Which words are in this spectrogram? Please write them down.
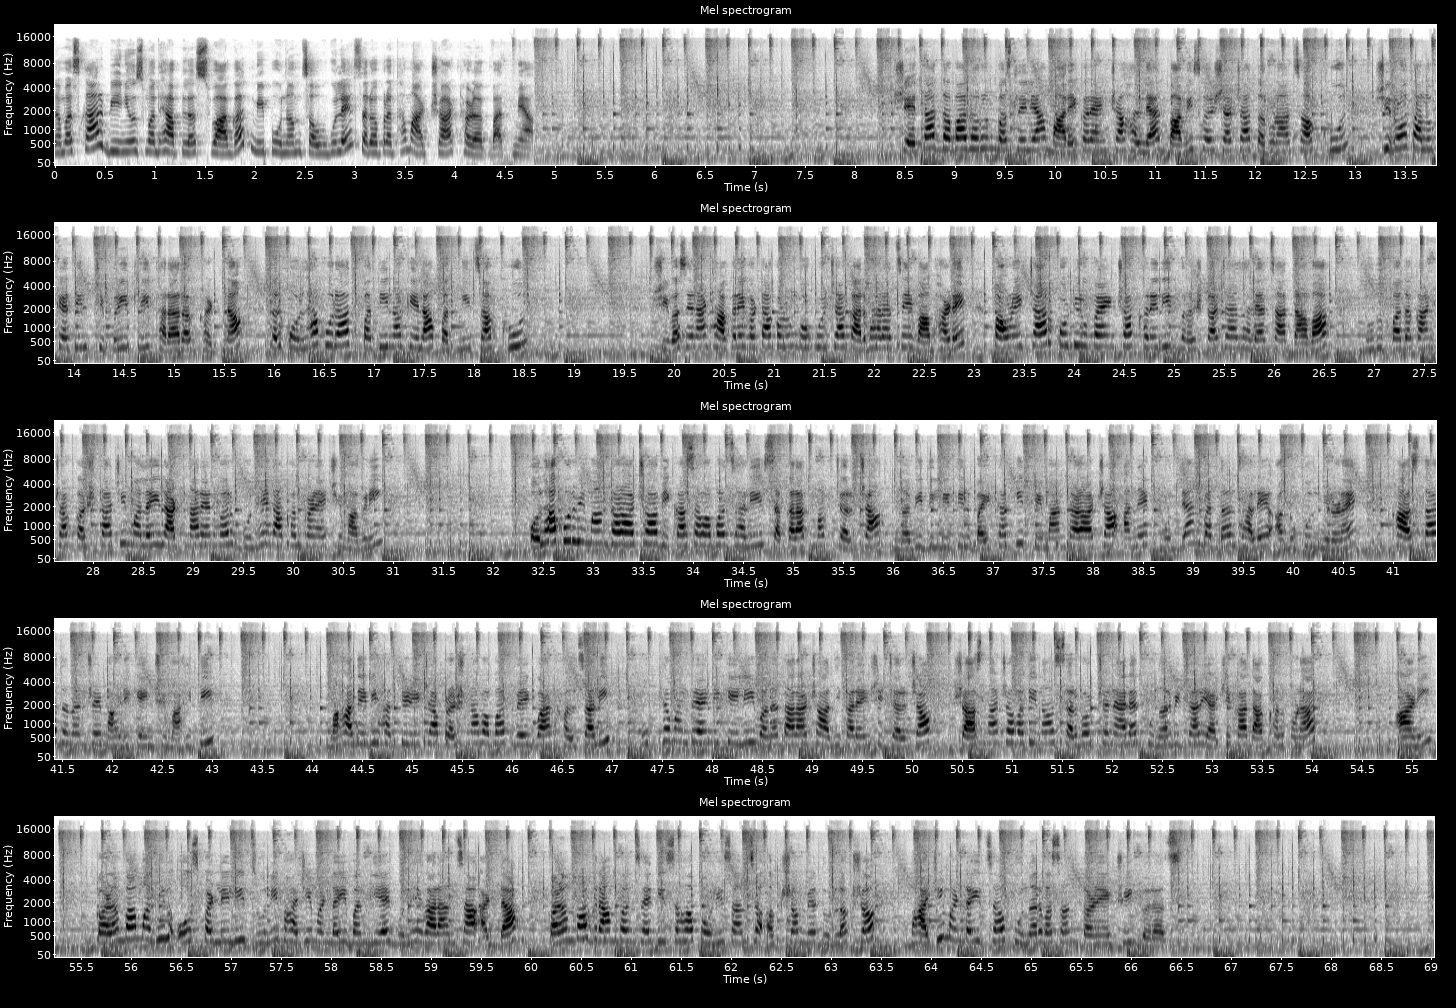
नमस्कार बी न्यूजमध्ये आपलं स्वागत. मी पूनम चौगुले. सर्वप्रथम आजच्या ठळक बातम्या. शेतात दबा धरून बसलेल्या मारेकऱ्यांच्या हल्ल्यात बावीस वर्षाच्या तरुणाचा खून. शिरोळ तालुक्यातील चिपरीतली थरारक घटना. तर कोल्हापुरात पतीनं केला पत्नीचा खून. शिवसेना ठाकरे गटाकडून गोकुळच्या कारभाराचे वाभाडे. पावणे चार कोटी रुपयांच्या खरेदीत भ्रष्टाचार झाल्याचा दावा. दूध उत्पादकांच्या कष्टाची मलई लाटणाऱ्यांवर गुन्हे दाखल करण्याची मागणी? कोल्हापूर विमानतळाच्या विकासाबाबत झाली सकारात्मक चर्चा. नवी दिल्लीतील बैठकीत विमानतळाच्या अनेक मुद्द्यांबद्दल झाले अनुकूल निर्णय. खासदार धनंजय महाडिक यांची माहिती. महादेवी हत्तीणीच्या प्रश्नाबाबत वेगवान हालचाली. मुख्यमंत्र्यांनी केली वनताराच्या अधिकाऱ्यांशी चर्चा. शासनाच्या वतीनं सर्वोच्च न्यायालयात पुनर्विचार याचिका दाखल होणार. आणि कळंबामधील ओस पडलेली जुनी भाजी मंडई बनली आहे. गुन्हेगारांचा अड्डा. कळंबा ग्रामपंचायतीसह पोलिसांचं अक्षम्य दुर्लक्ष. भाजी मंडईचं पुनर्वसन करण्याची गरज.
